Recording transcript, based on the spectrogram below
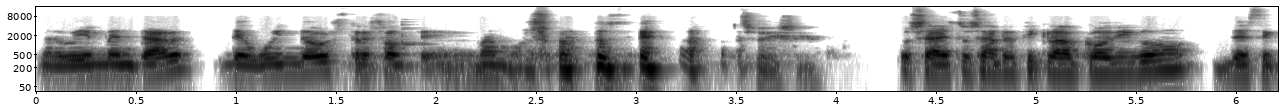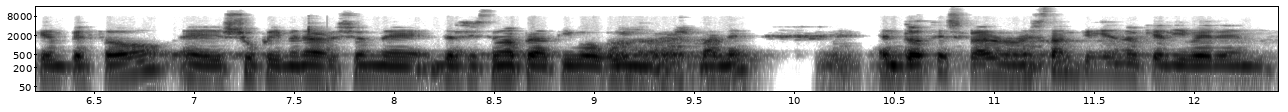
me lo voy a inventar, de Windows 3.11. Vamos. Sí, sí. O sea, estos han reciclado código desde que empezó eh, su primera versión de- del sistema operativo Windows, ¿vale? Entonces, claro, no están pidiendo que liberen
